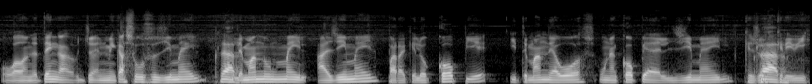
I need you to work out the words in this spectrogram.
o a donde tenga, yo en mi caso uso Gmail, Claro. le mando un mail a Gmail para que lo copie y te mande a vos una copia del Gmail que yo Claro. escribí.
